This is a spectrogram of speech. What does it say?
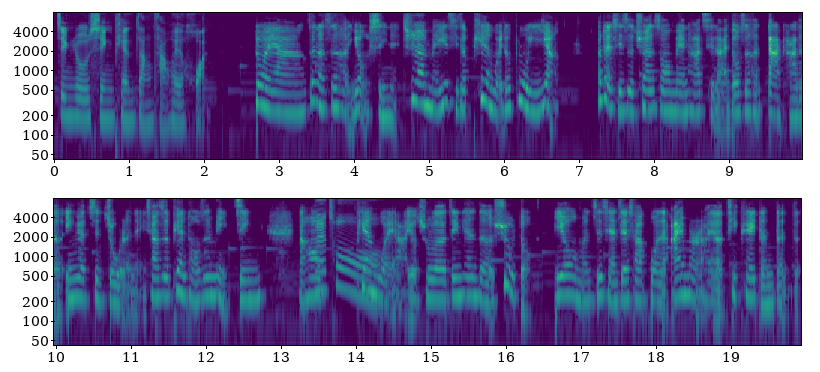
进入新篇章才会换。对呀、啊，真的是很用心诶，居然每一集的片尾都不一样。而且其实 Chainsaw Man 他起来都是很大咖的音乐制作人诶，像是片头是米津，然后片尾啊有除了今天的 Shudo，也有我们之前介绍过的 Aimer，还有 TK 等等的。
